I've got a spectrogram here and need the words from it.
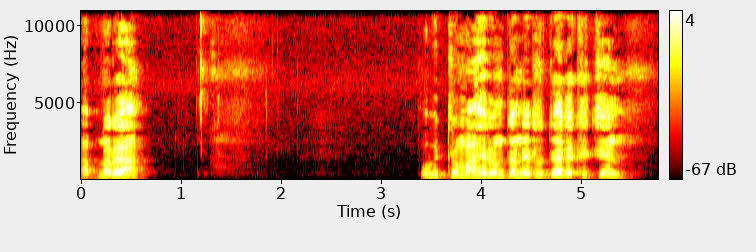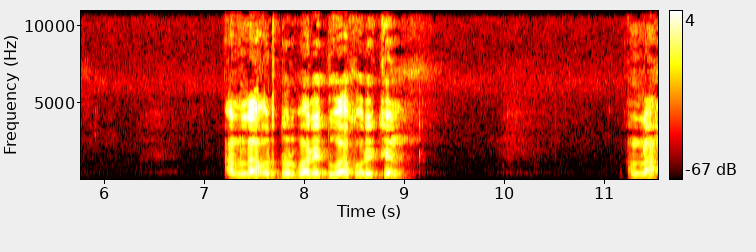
আপনারা পবিত্র মাহে রমজানের রোজা রেখেছেন, আল্লাহর দরবারে দোয়া করেছেন, আল্লাহ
